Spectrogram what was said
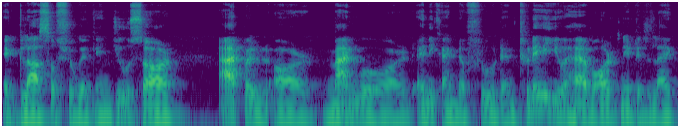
a glass of sugar cane juice or apple or mango or any kind of fruit and today you have alternatives like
